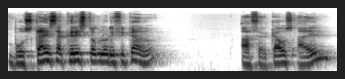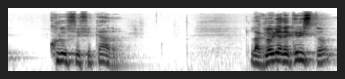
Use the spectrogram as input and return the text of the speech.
Buscáis a Cristo glorificado, acercaos a Él crucificado. La gloria de Cristo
